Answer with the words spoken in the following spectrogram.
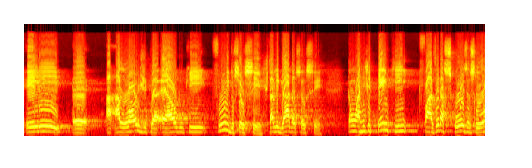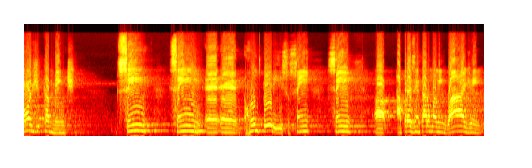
ele é, a, a, lógica é algo que flui do seu ser, está ligado ao seu ser. Então a gente tem que fazer as coisas logicamente, sem, sem é, é, romper isso, sem, sem apresentar uma linguagem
